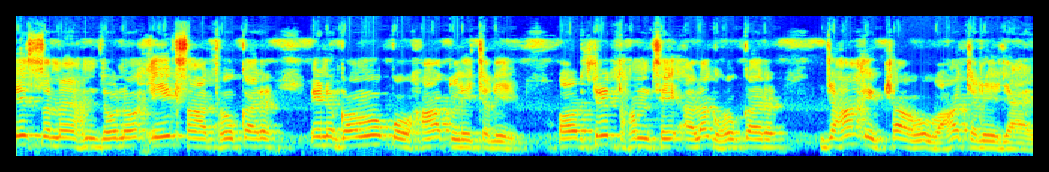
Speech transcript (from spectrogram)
इस समय हम दोनों एक साथ होकर इन गौवों को हाँक ले चले और त्रित हमसे अलग होकर जहाँ इच्छा हो वहाँ चले जाए।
